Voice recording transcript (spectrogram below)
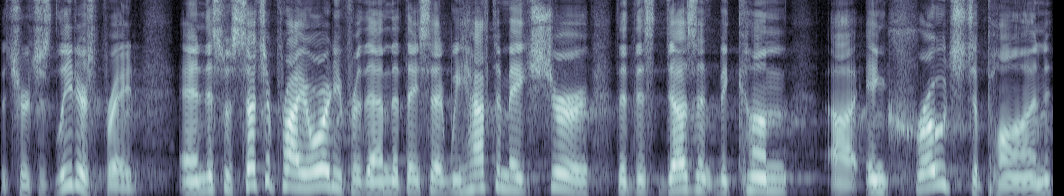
The church's leaders prayed. And this was such a priority for them that they said, we have to make sure that this doesn't become uh, encroached upon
